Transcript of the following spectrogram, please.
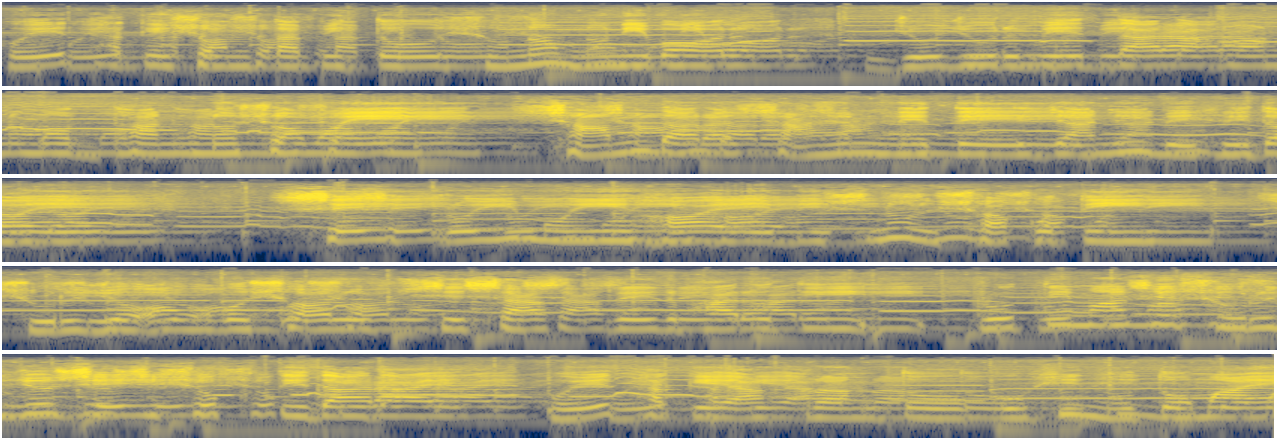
হয়ে থাকে সন্তাপিত শুনো মুনিবর। যজুর্বেদ দ্বারা হন মধ্যাহ্ন সময়ে শাম দ্বারা সায়ন্নেতে জানিবে হৃদয়ে সেই ত্রয়ীময়ী হয় বিষ্ণুর শকতি। সূর্য অঙ্গ স্বরূপ সে শাস্ত্রের ভারতী। প্রতি মাসে সূর্য সেই শক্তি দ্বারায় হয়ে থাকে আক্রান্ত কহিনু তোমায়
